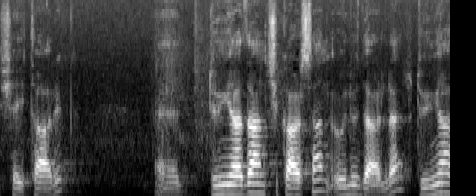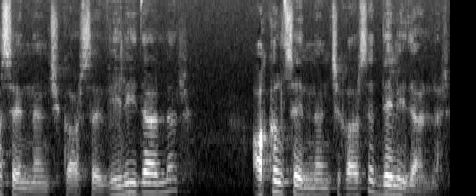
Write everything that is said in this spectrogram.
şey tarif? E, dünyadan çıkarsan ölü derler. Dünya senden çıkarsa veli derler. Akıl senden çıkarsa deli derler.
